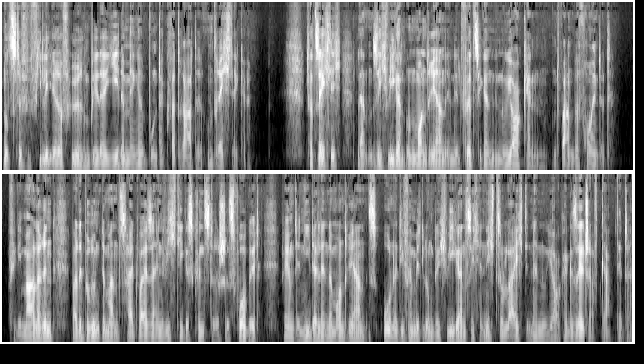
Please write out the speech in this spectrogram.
nutzte für viele ihrer früheren Bilder jede Menge bunter Quadrate und Rechtecke. Tatsächlich lernten sich Wiegand und Mondrian in den 40ern in New York kennen und waren befreundet. Für die Malerin war der berühmte Mann zeitweise ein wichtiges künstlerisches Vorbild, während der Niederländer Mondrian es ohne die Vermittlung durch Wiegand sicher nicht so leicht in der New Yorker Gesellschaft gehabt hätte.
